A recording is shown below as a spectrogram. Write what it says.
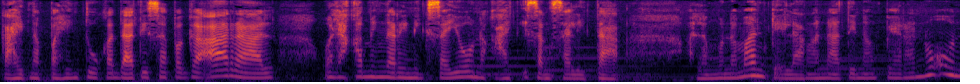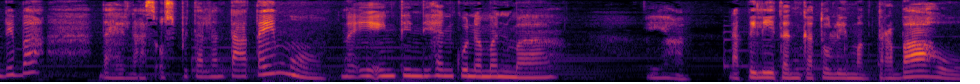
Kahit napahinto ka dati sa pag-aaral, wala kaming narinig sa'yo na kahit isang salita. Alam mo naman, kailangan natin ng pera noon, di ba? Dahil nasa ospital ang tatay mo. Naiintindihan ko naman, ma. Ayan, napilitan ka tuloy magtrabaho.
